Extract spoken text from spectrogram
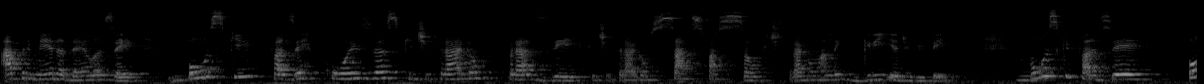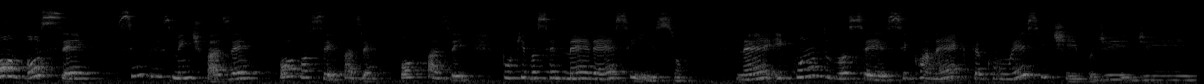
A primeira delas é: busque fazer coisas que te tragam prazer, que te tragam satisfação, que te tragam alegria de viver. Busque fazer por você, simplesmente fazer por você, fazer por fazer, porque você merece isso né? E quando você se conecta com esse tipo de, de,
